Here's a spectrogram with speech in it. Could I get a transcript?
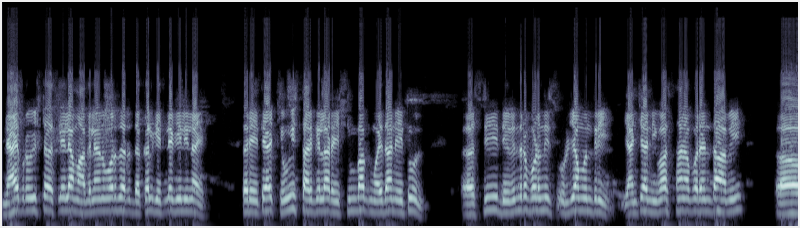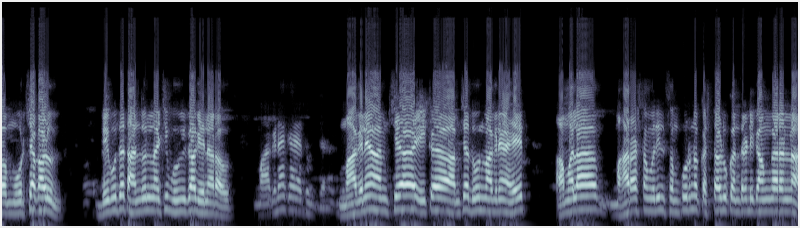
न्यायप्रविष्ट असलेल्या मागण्यांवर जर दखल घेतली गेली नाही तर येत्या चोवीस तारखेला रेशीमबाग मैदान येथून श्री देवेंद्र फडणवीस ऊर्जा मंत्री यांच्या निवासस्थानापर्यंत आम्ही मोर्चा काढून बेमुदत आंदोलनाची भूमिका घेणार आहोत. मागण्या काय तुमच्या? मागण्या आमच्या एक आमच्या दोन मागण्या आहेत. आम्हाला महाराष्ट्रामधील संपूर्ण कष्टाळू कंत्राटी कामगारांना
